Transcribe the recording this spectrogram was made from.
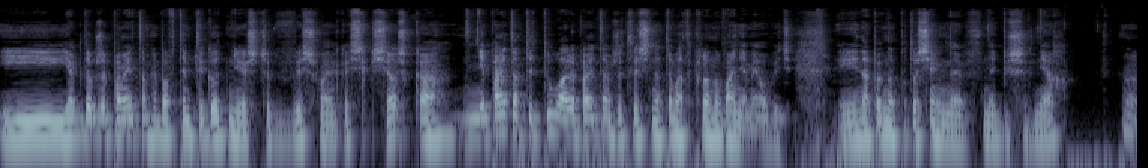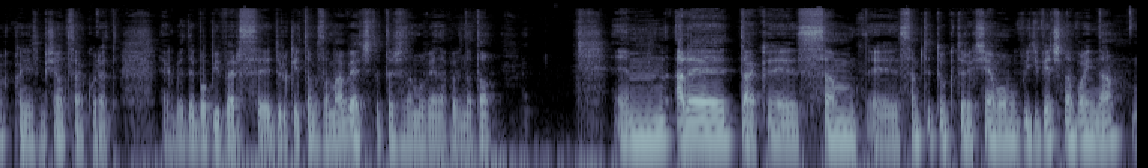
i jak dobrze pamiętam, chyba w tym tygodniu jeszcze wyszła jakaś książka, nie pamiętam tytułu, ale pamiętam, że coś na temat klonowania miało być i na pewno po to sięgnę w najbliższych dniach. No, koniec miesiąca akurat, jak będę Bobby Wersy drugie tam zamawiać, to też zamówię na pewno to. Ale tak, e, sam, e, sam tytuł, który chciałem omówić, Wieczna Wojna e,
